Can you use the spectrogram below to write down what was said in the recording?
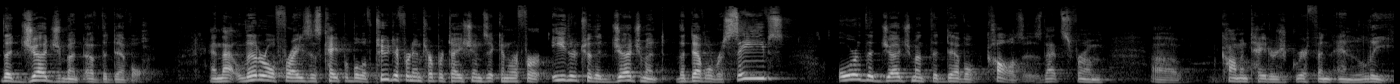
the judgment of the devil. And that literal phrase is capable of two different interpretations. It can refer either to the judgment the devil receives or the judgment the devil causes. That's from uh, commentators Griffin and Lea.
